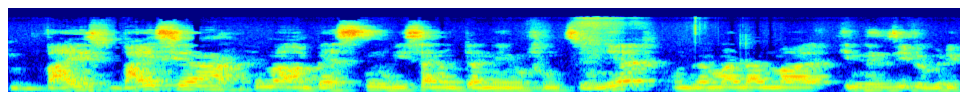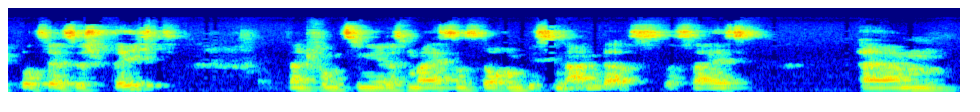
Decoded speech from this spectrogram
weiß, weiß ja immer am besten, wie sein Unternehmen funktioniert. Und wenn man dann mal intensiv über die Prozesse spricht, dann funktioniert es meistens doch ein bisschen anders. Das heißt, ähm,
